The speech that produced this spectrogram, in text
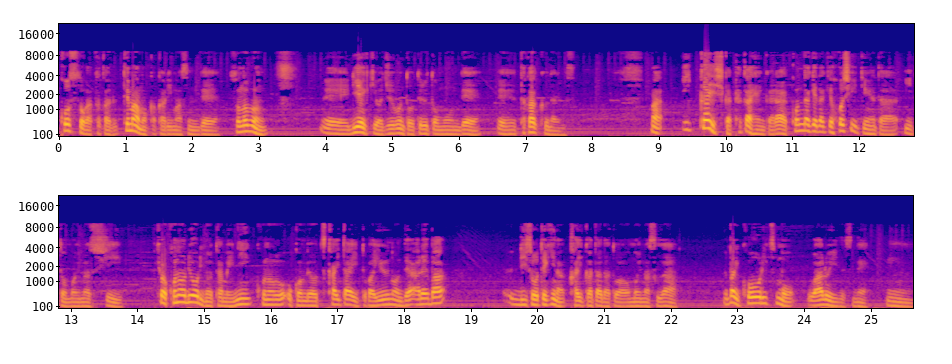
コストがかかる、手間もかかりますんで、その分、えー、利益は十分取ってると思うんで、えー、高くなります。まあ、一回しか高へんから、こんだけだけ欲しいっていうんやったらいいと思いますし、今日はこの料理のためにこのお米を使いたいとかいうのであれば、理想的な買い方だとは思いますが、やっぱり効率も悪いですね。うん。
